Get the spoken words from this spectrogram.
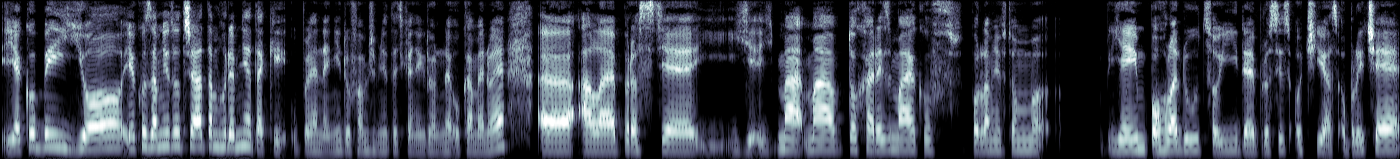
Jakoby jo, jako za mě to třeba tam hudebně taky úplně není, doufám, že mě teďka někdo neukamenuje, uh, ale prostě je, má, má to charisma jako v, podle mě v tom jejím pohledu, co jí jde prostě z očí a z obličeje,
